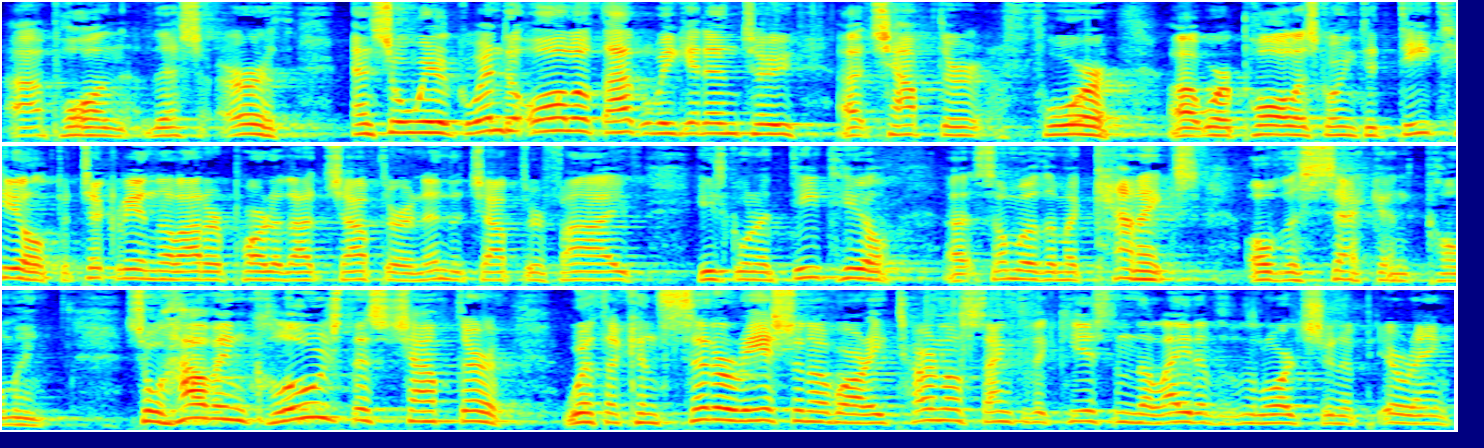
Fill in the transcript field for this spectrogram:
upon this earth. And so we'll go into all of that when we get into uh, chapter 4, uh, where Paul is going to detail, particularly in the latter part of that chapter and into chapter 5, he's going to detail uh, some of the mechanics of the second coming. So, having closed this chapter with a consideration of our eternal sanctification in the light of the Lord soon appearing,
